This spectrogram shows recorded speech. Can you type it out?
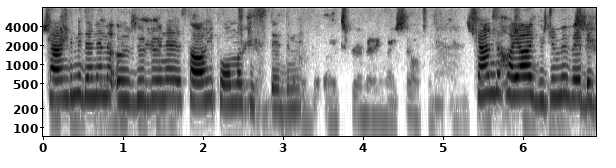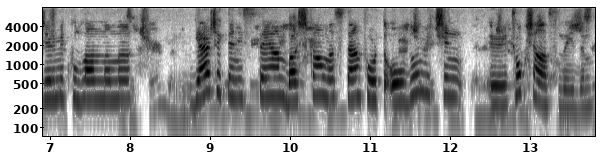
Kendimi deneme özgürlüğüne sahip olmak istedim. Kendi hayal gücümü ve becerimi kullanmamı gerçekten isteyen başkanla Stanford'da olduğum için e, çok şanslıydım.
